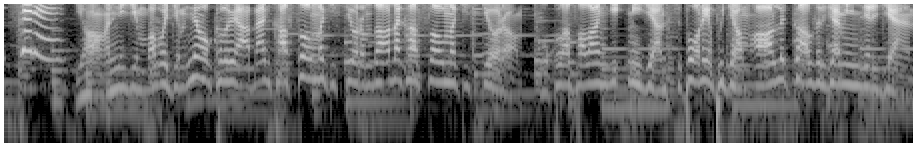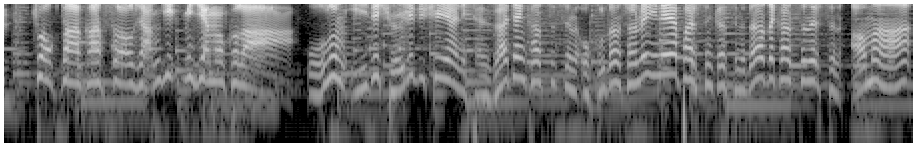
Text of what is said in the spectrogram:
gitsene. Ya anneciğim babacığım ne okulu ya ben kaslı olmak istiyorum daha da kaslı olmak istiyorum. Okula falan gitmeyeceğim spor yapacağım ağırlık kaldıracağım indireceğim. Çok daha kaslı olacağım gitmeyeceğim okula. Oğlum iyi de şöyle düşün yani. Sen zaten kaslısın. Okuldan sonra yine yaparsın kasını. Daha da kaslanırsın. Ama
